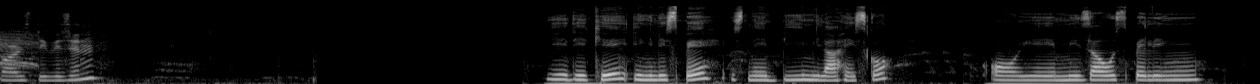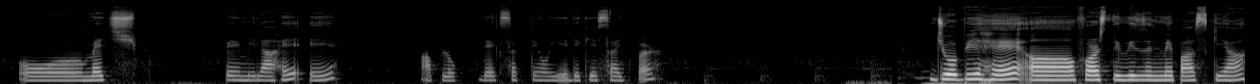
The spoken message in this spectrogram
फ़र्स्ट डिवीज़न ये देखिए इंग्लिश पे इसने बी मिला है इसको। और ये मिज़ाओ स्पेलिंग और मैच पे मिला है ए। आप लोग देख सकते हो, ये देखिए साइड पर। जो भी है फ़र्स्ट डिवीज़न में पास किया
